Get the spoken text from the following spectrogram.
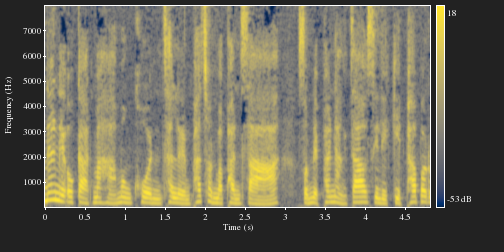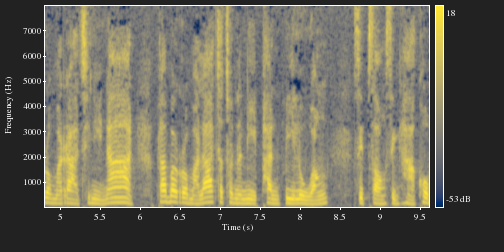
เนื่องในโอกาสมหามงคล เฉลิมพระชนมพรรษา สมเด็จพระนางเจ้าสิริกิติ์พระบรมราชินีนาถพระบรมราชชนนีพันปีหลวง 12 สิงหาคม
